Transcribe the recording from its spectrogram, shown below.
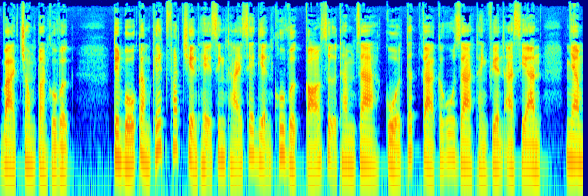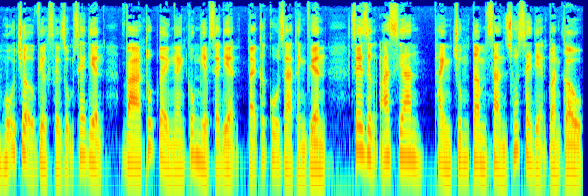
và trong toàn khu vực – tuyên bố cam kết phát triển hệ sinh thái xe điện khu vực có sự tham gia của tất cả các quốc gia thành viên ASEAN nhằm hỗ trợ việc sử dụng xe điện và thúc đẩy ngành công nghiệp xe điện tại các quốc gia thành viên, xây dựng ASEAN thành trung tâm sản xuất xe điện toàn cầu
